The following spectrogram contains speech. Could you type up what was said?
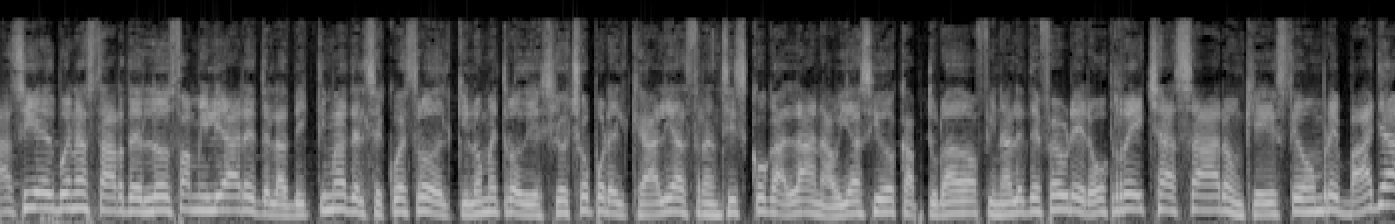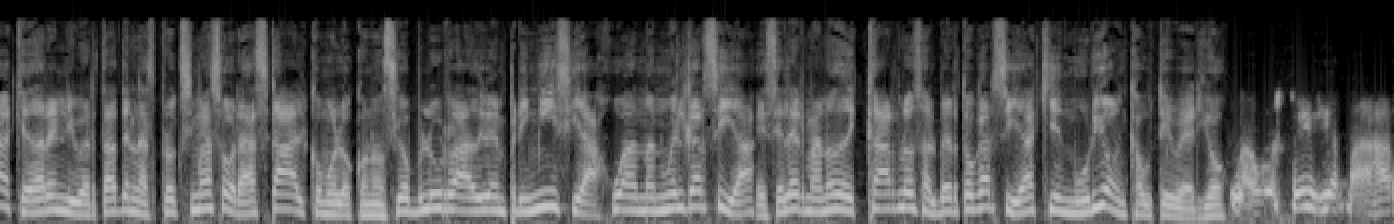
Así es, buenas tardes. Los familiares de las víctimas del secuestro del kilómetro 18 por el que alias Francisco Galán había sido capturado a finales de febrero rechazaron que este hombre vaya a quedar en libertad en las próximas horas, tal como lo conoció Blue Radio en primicia. Juan Manuel García es el hermano de Carlos Alberto García, quien murió en cautiverio. La justicia para dejar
